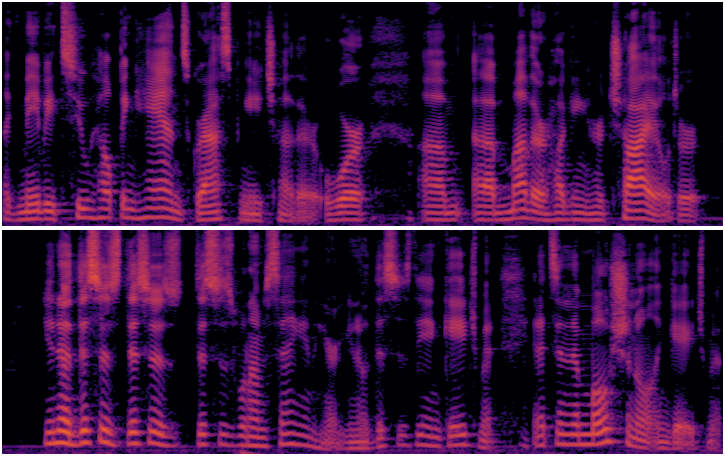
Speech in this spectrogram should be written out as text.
Like maybe two helping hands grasping each other, or um, a mother hugging her child, or you know this is this is this is what i'm saying here you know this is the engagement and it's an emotional engagement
